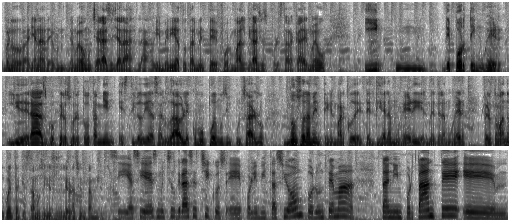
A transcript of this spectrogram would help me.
Bueno, Dayana, de, nuevo muchas gracias, ya la, la, bienvenida totalmente formal, gracias por estar acá de nuevo y mm, deporte y mujer, liderazgo, pero sobre todo también estilo de vida saludable, cómo podemos impulsarlo, no solamente en el marco del Día de la Mujer y del Mes de la Mujer, pero tomando en cuenta que estamos en esa celebración también. Sí, así es. Muchas gracias chicos eh, por la invitación, por un tema tan importante eh,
